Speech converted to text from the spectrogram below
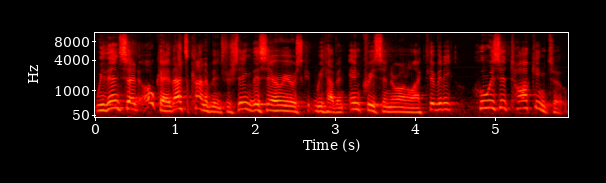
We then said, okay, that's kind of interesting. This area, is, we have an increase in neuronal activity. Who is it talking to?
